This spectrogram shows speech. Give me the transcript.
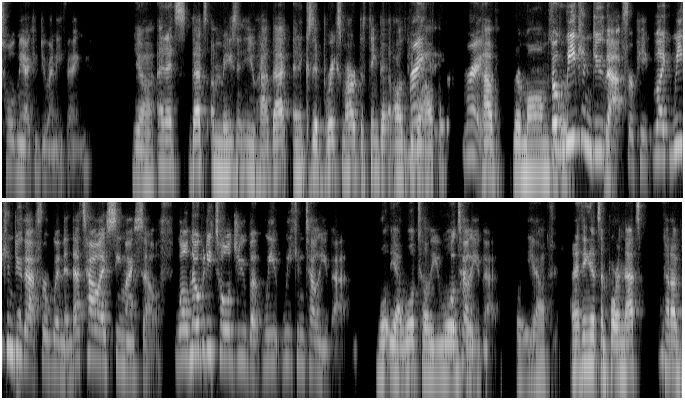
told me I could do anything. Yeah. And it's, that's amazing you had that. And because it, it, breaks my heart to think that all the people right. out there right. have their moms. But their- we can do that for people. Like we can do that for women. That's how I see myself. Well, nobody told you, but we, we can tell you that. Well, yeah, we'll tell you. We'll, we'll tell you that. Yeah. And I think that's important. That's kind of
